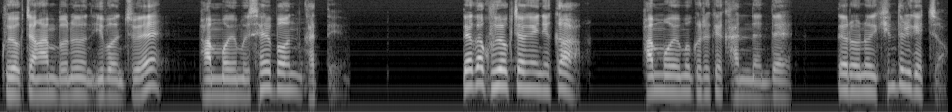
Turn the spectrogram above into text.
구역장 한 분은 이번 주에 반 모임을 세 번 갔대요. 내가 구역장이니까 반 모임을 그렇게 갔는데 때로는 힘들겠죠.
